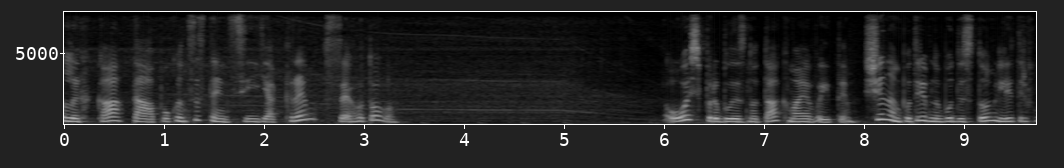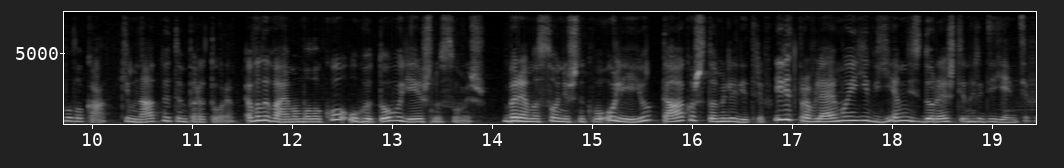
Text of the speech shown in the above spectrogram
легка та по консистенції як крем, все готово. Ось приблизно так має вийти. Ще нам потрібно буде 100 мл молока кімнатної температури. Виливаємо молоко у готову яєчну суміш. Беремо соняшникову олію, також 100 мл, і відправляємо її в ємність до решті інгредієнтів.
